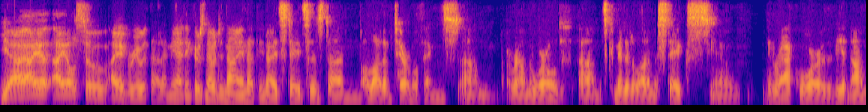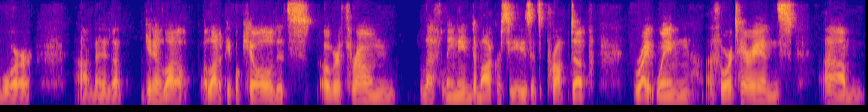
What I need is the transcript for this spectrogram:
Yeah, I I also I agree with that. I mean, I think there's no denying that the United States has done a lot of terrible things um, around the world. Um, it's committed a lot of mistakes. You know, the Iraq War, the Vietnam War, um, ended up getting a lot of a lot of people killed. It's overthrown left leaning democracies. It's propped up right wing authoritarians. Um,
